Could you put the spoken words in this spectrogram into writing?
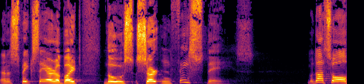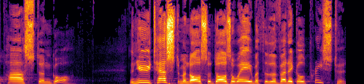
and it speaks there about those certain feast days. But that's all past and gone. The New Testament also does away with the Levitical priesthood.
